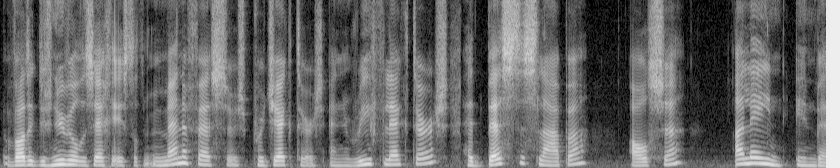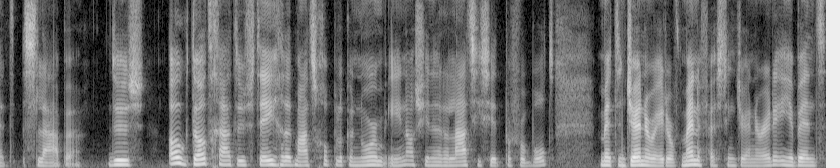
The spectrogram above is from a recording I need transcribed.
wat ik dus nu wilde zeggen is dat manifestors, projectors en reflectors het beste slapen als ze alleen in bed slapen. Dus ook dat gaat dus tegen de maatschappelijke norm in. Als je in een relatie zit bijvoorbeeld met een generator of manifesting generator. En je bent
